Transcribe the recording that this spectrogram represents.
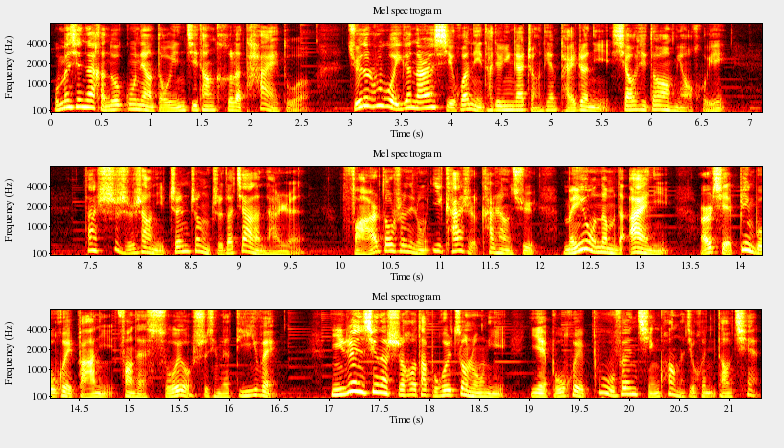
我们现在很多姑娘抖音鸡汤喝了太多。觉得如果一个男人喜欢你，他就应该整天陪着你，消息都要秒回。但事实上，你真正值得嫁的男人，反而都是那种一开始看上去没有那么的爱你，而且并不会把你放在所有事情的第一位。你任性的时候，他不会纵容你，也不会不分情况的就和你道歉。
